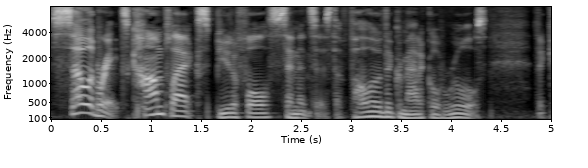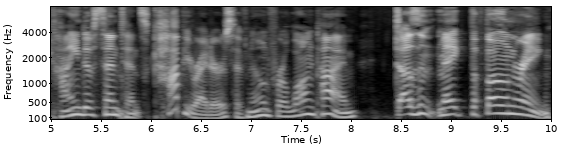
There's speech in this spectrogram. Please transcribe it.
celebrates complex, beautiful sentences that follow the grammatical rules. The kind of sentence copywriters have known for a long time doesn't make the phone ring.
